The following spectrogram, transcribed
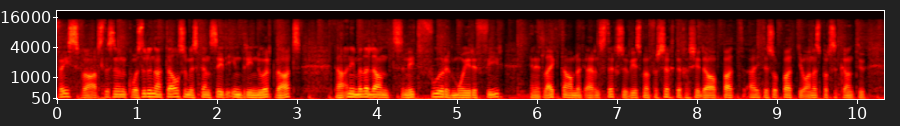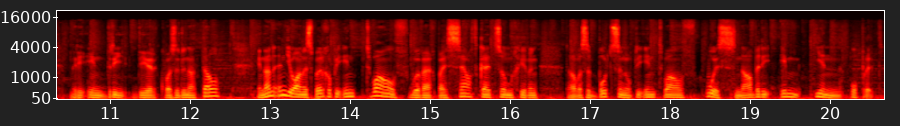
weswaarts. Dis nou in KwaZulu-Natal, so mens kan sê die N3 noordwaarts, daar in die Middelland net voor Mooi Rivier en dit lyk taamlik ernstig, so wees maar versigtig as jy daar pad uit is op pad Johannesburg se kant toe met die N3 deur KwaZulu-Natal. En dan in Johannesburg op die N12 hoofweg by Southgate se omgewing, daar was 'n botsing op die N12 oos naby die M1 oprit.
